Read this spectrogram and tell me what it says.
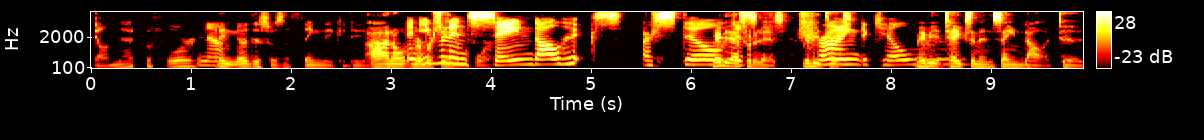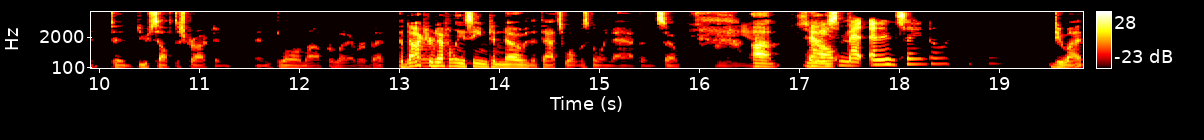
done that before? No. I didn't know this was a thing they could do. I don't And remember even seeing it before. insane Daleks are still Maybe that's just what it is. Maybe it takes trying to kill. maybe it takes an insane Dalek to to do self destruct and and blow him up or whatever. But the Doctor definitely seemed to know that that's what was going to happen. So, I mean, yeah. um, So now he's met an insane Dalek before. do I?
